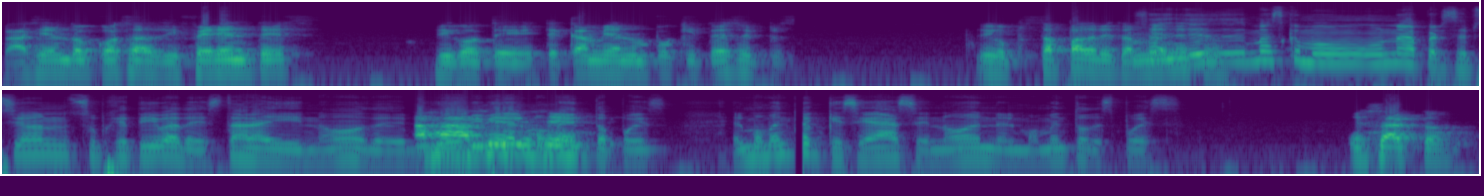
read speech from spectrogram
haciendo cosas diferentes, digo, te, te cambian un poquito eso y pues, digo, pues está padre O sea, también es eso. es más como una percepción subjetiva de estar ahí, ¿no? De, vivir sí, el sí, sí. momento, pues. El momento en que se hace, ¿no? En el momento después. Exacto.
